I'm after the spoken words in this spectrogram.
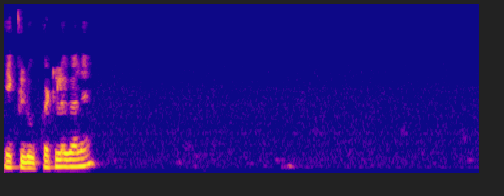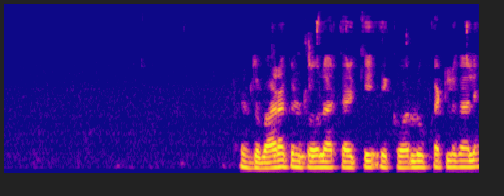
एक लूप कट लगाना है। फिर दोबारा कंट्रोल आर करके एक और लूप कट लगा लें।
